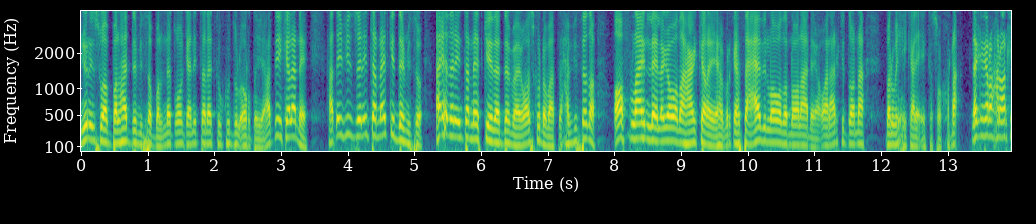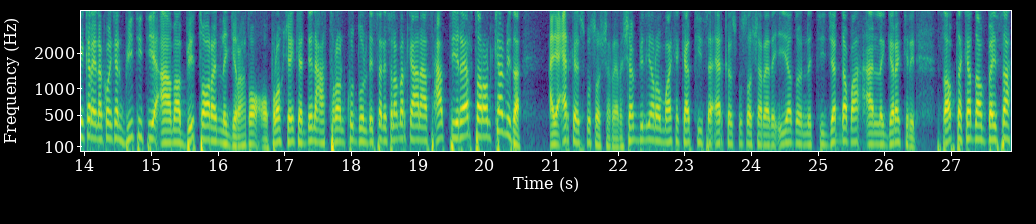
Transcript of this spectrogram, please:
unis waa bal ha demiso bal networkan internetka ku dul ordaya haddii kalene hadday fiiswan internetka demiso ayadana internetkeeda demayo waa isku dhamaatay xafiisyada offline le laga wada ahaan karaya markaasa caadi loo wada noolaanaya. Waan arki doonaa bal wixii kale ee ka soo kordha. Dhanka kale waxaanu arki karaynaa koinkan b t t ama bitoren la yiraahdo oo blockchainka dhinaca tron ku dul dhisan islamarkaana asxaabtii reer tron ka mida ayaa cerka isku soo shareeray. Shan bilyan oo maaka kaabkiisa cerka isku soo shareeray iyadoo natiijo dhaba aan la garan karin. Sababta ka dambaysa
